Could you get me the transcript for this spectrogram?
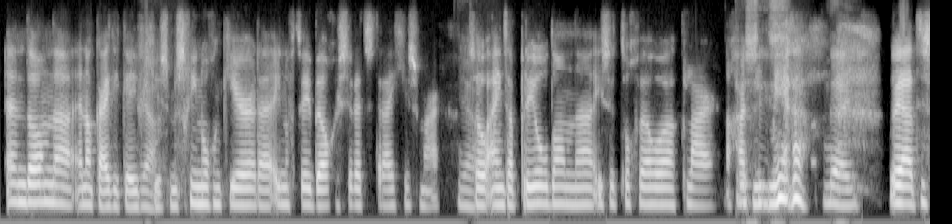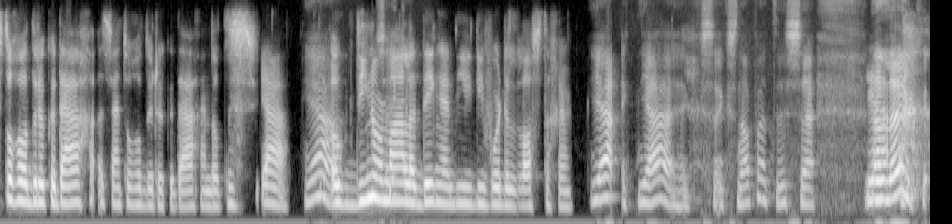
En dan, en dan kijk ik eventjes. Misschien nog een keer één of twee Belgische wedstrijdjes. Maar Ja. zo eind april, dan is het toch wel klaar. Dan ga ik niet meer. Nee, ja, het is toch wel drukke dagen. Het zijn toch wel drukke dagen. En dat is, ja, ja. ook die normale zeker. dingen, die, die worden lastiger. Ja, ik, ja ik, ik snap het. Dus Ja. wel leuk.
